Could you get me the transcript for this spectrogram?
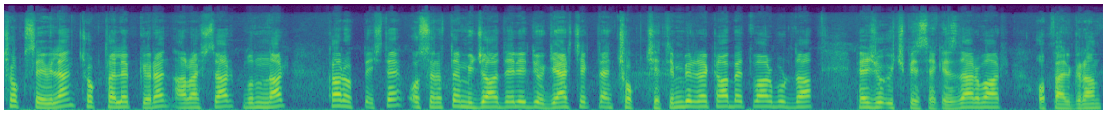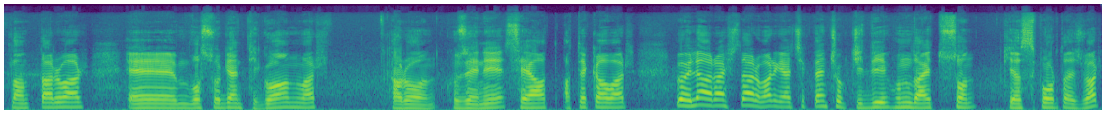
çok sevilen, çok talep gören araçlar bunlar. Karoq da işte o sınıfta mücadele ediyor. Gerçekten çok çetin bir rekabet var burada. Peugeot 3008'ler var, Opel Grandland'lar var, e, Volkswagen Tiguan var. Karoq'un kuzeni, Seat, Ateca var. Böyle araçlar var. Gerçekten çok ciddi Hyundai Tucson, Kia Sportage var.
